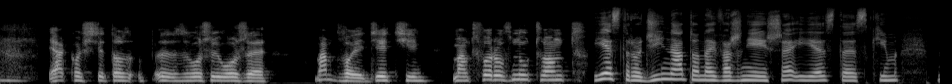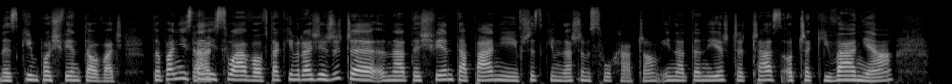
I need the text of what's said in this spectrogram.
jakoś się to e, złożyło, że mam dwoje dzieci, mam czworo wnucząt. Jest rodzina, to najważniejsze i jest e, z kim, z kim poświętować. To pani Tak. Stanisławo, w takim razie życzę na te święta pani i wszystkim naszym słuchaczom i na ten jeszcze czas oczekiwania,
